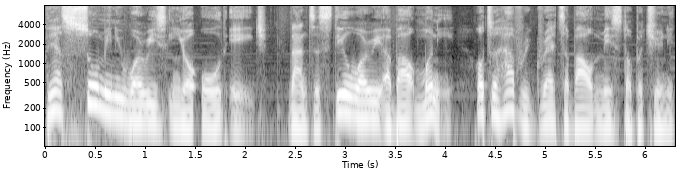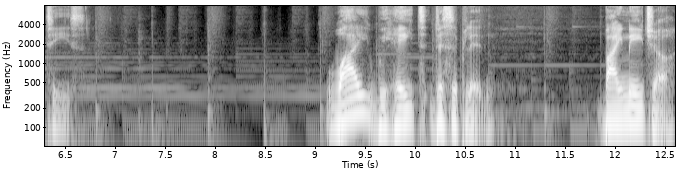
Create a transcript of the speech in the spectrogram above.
There are so many worries in your old age than to still worry about money or to have regrets about missed opportunities. Why we hate discipline By nature,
